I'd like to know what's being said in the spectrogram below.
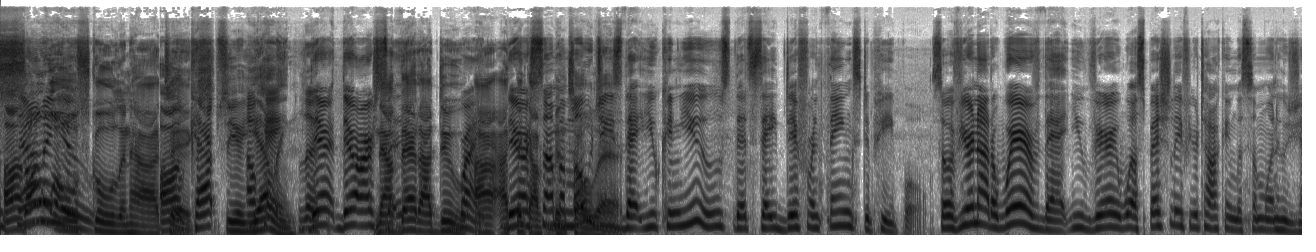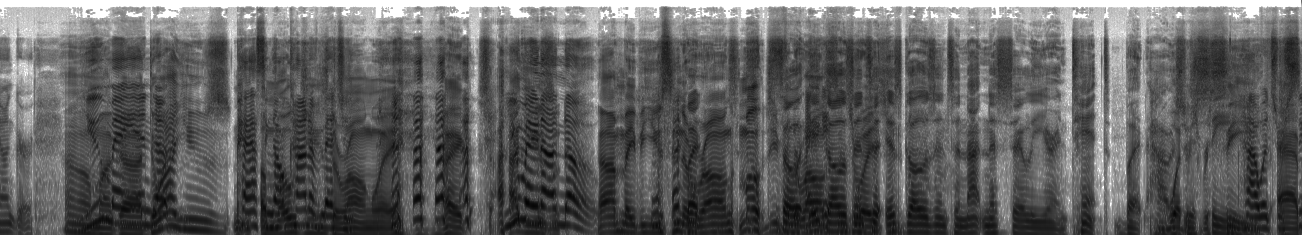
so telling old you. school in how I on text. caps, you're Okay, yelling. look, there, there are Now so- that I do, Right. I, I there think are I've some emojis that. that. you can use that say different things to people. So if you're not aware of that, you very well, especially if you're talking with someone who's younger, Oh you my may God. end Do up I use passing emojis all kind of the wrong way? like You I may use- not know. I may be using the But- wrong emoji so for the wrong it goes situation. into it goes into not necessarily your intent, but how what it's received. received. How it's received.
